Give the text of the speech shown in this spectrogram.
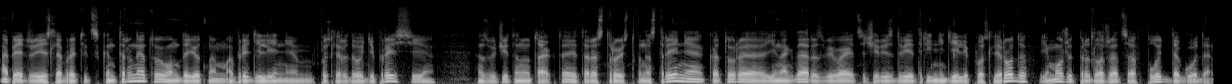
Опять же, если обратиться к интернету, он дает нам определение послеродовой депрессии. Звучит оно так, да, это расстройство настроения, которое иногда развивается через 2-3 недели после родов и может продолжаться вплоть до года.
